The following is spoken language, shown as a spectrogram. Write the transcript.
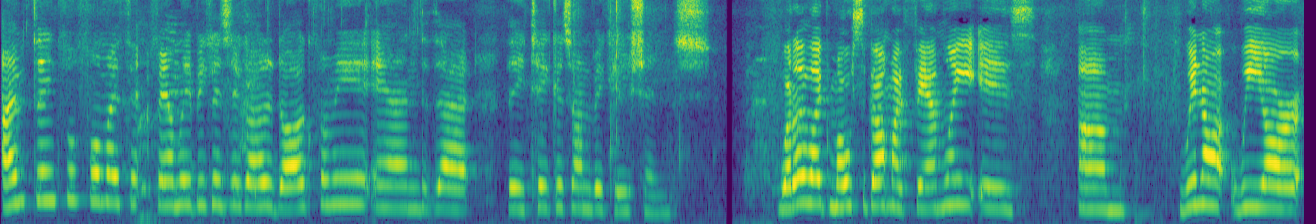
I'm thankful for my th- family because they got a dog for me and that they take us on vacations. What I like most about my family is um, when we are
